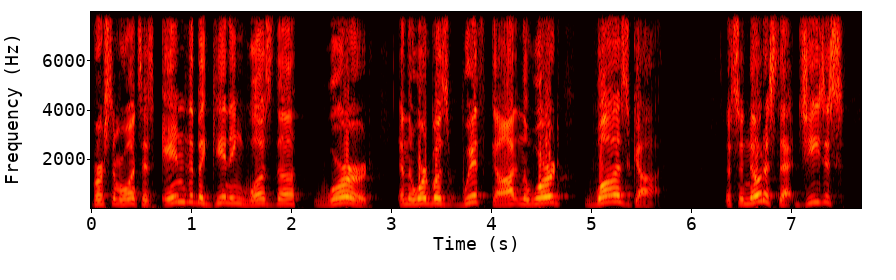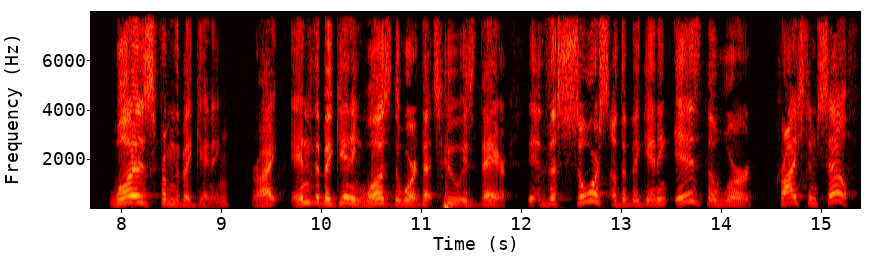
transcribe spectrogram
Verse number one says, In the beginning was the Word, and the Word was with God, and the Word was God. And so notice that Jesus was from the beginning, right? In the beginning was the Word. That's who is there. The source of the beginning is the Word, Christ Himself,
